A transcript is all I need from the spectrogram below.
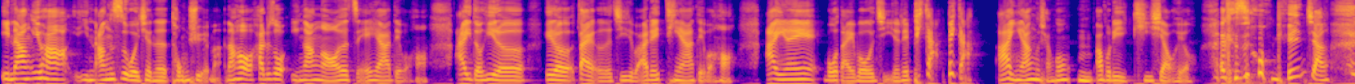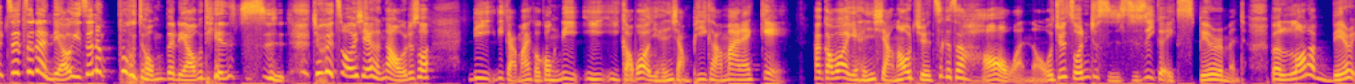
银昂，因为他银昂是我以前的同学嘛，然后他就说，银昂哦，就这下对吧？哈，阿姨都迄个迄个戴耳机对吧？阿在听对吧？哈，阿姨呢无戴耳机，就皮卡皮卡。阿莹安想讲，嗯，阿布利起笑哟。哎，可是我跟你讲，这真的很疗愈，真的不同的聊天室就会做一些很好。我就说，你你敢麦克风，你一一搞不好也很想皮卡麦来给，他搞不好也很想。然后我觉得这个真的好好玩哦。我觉得昨天就只只是一个 experiment，but a lot of very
